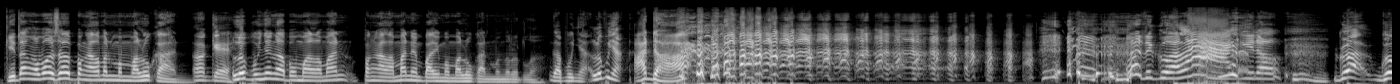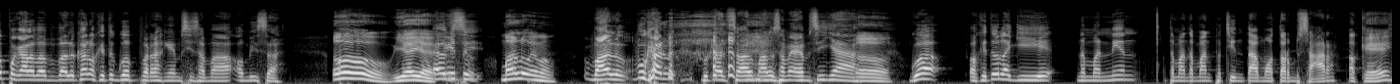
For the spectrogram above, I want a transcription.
Kita ngomong soal pengalaman memalukan. Oke. Lu punya nggak pengalaman pengalaman yang paling memalukan menurut lo? Gak punya. Lu punya? Ada. Ada gua lagi dong. Gua gua pengalaman memalukan waktu itu gua pernah MC sama Om Isa. Oh iya iya. MC. Itu malu emang. Malu, bukan bukan soal malu sama MC-nya. Oh. Gua waktu itu lagi nemenin teman-teman pecinta motor besar. Oke.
